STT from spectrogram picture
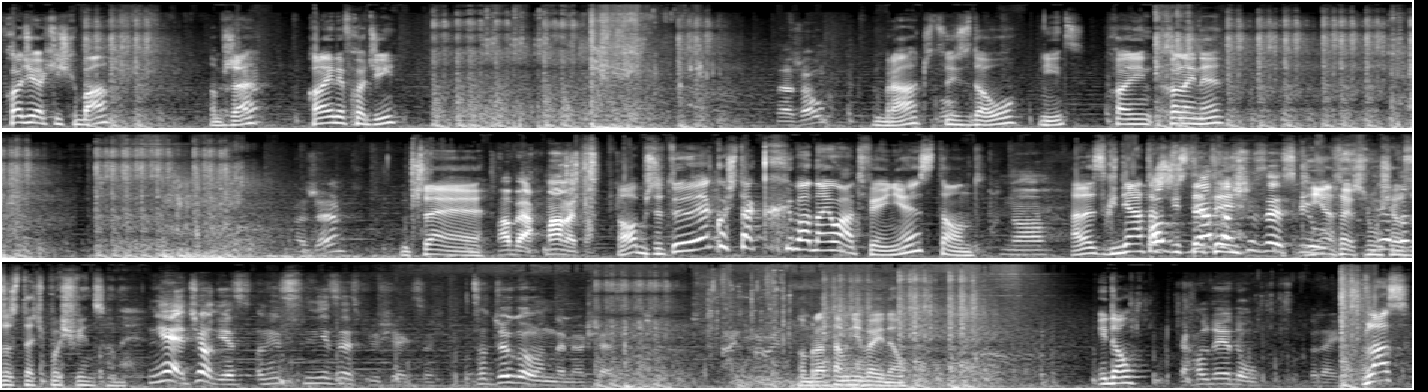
Wchodzi jakiś chyba. Dobrze. Kolejny wchodzi. Leżą? Dobra, czy coś z dołu? Nic. Kolej- Kolejny. Leży? Cze. Dobra, mamy to. Dobrze, to jakoś tak chyba najłatwiej, nie? Stąd. No. Ale zgniatasz O, niestety... zgniatasz się zespił. Musiał zostać poświęcony. Nie, gdzie on jest? On jest nie zespił się jak coś. Za drugą rundę miał się. Dobra, tam nie wejdą. Idą. Ja holduję dół. Tutaj. W las.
